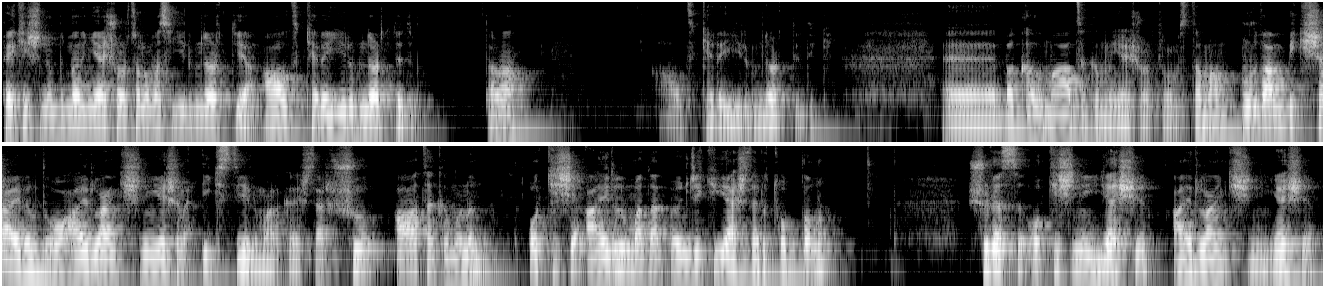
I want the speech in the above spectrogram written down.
Peki şimdi bunların yaş ortalaması 24 diye 6 kere 24 dedim. Tamam. 6 kere 24 dedik. Ee, bakalım A takımın yaş ortalaması tamam. Buradan bir kişi ayrıldı. O ayrılan kişinin yaşına X diyelim arkadaşlar. Şu A takımının o kişi ayrılmadan önceki yaşları toplamı. Şurası o kişinin yaşı, ayrılan kişinin yaşı.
